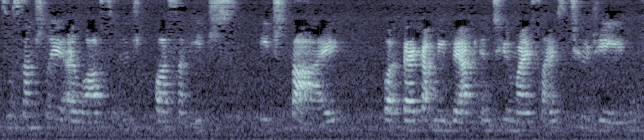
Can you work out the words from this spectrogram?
So essentially, I lost an inch plus on each each thigh, but that got me back into my size two jeans.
